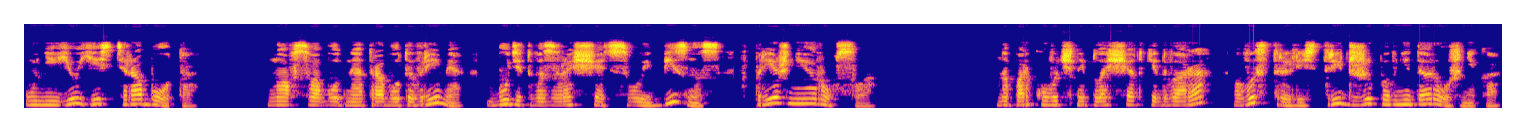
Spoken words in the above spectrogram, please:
у нее есть работа, ну а в свободное от работы время будет возвращать свой бизнес в прежнее русло. На парковочной площадке двора выстроились три джипа внедорожника,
